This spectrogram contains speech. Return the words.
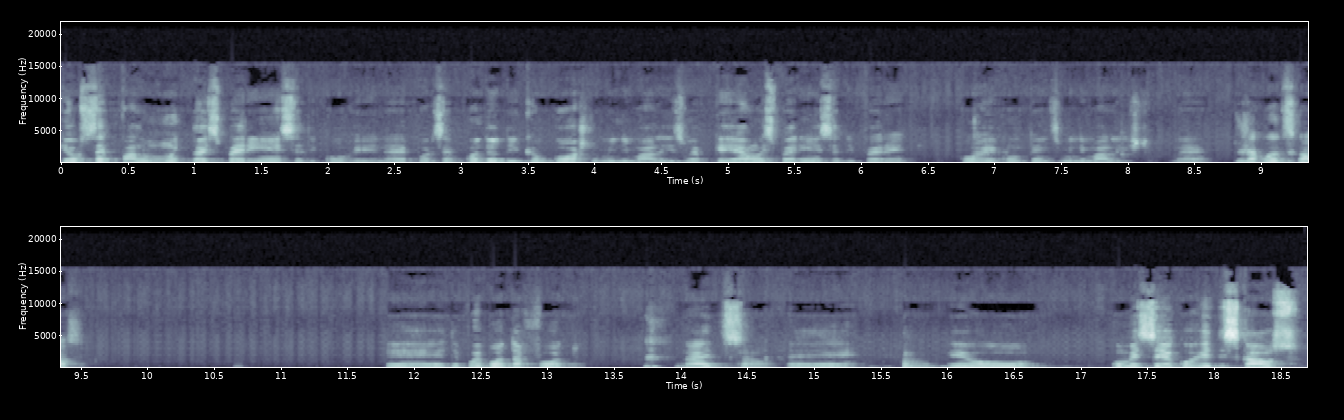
porque eu sempre falo muito da experiência de correr, né? Por exemplo, quando eu digo que eu gosto do minimalismo, é porque é uma experiência diferente correr com tênis minimalista, né? Tu já correu descalço? É, depois bota a foto na edição. É, eu comecei a correr descalço.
